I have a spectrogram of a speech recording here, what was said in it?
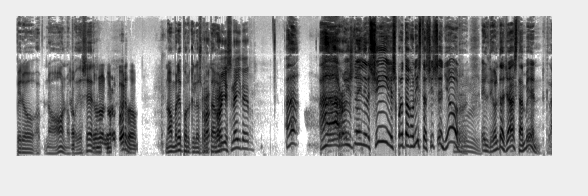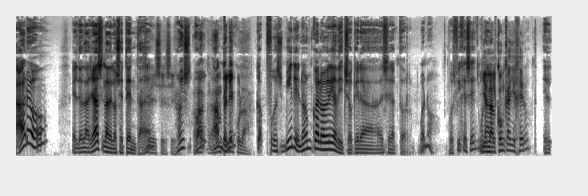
Pero, no, no puede ser. No, no, no recuerdo. No, hombre, porque los Ro- protagonistas... Roy Snyder. Ah, ah, Roy Snyder, sí, es protagonista, sí, señor. Mm. El de Old Jazz también, claro. El de Old Jazz, la de los 70, ¿eh? Sí, sí, sí. Roy- Gran, oh, gran película. Pues mire, nunca lo habría dicho que era ese actor. Bueno, pues fíjese. ¿Y el halcón callejero? el-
